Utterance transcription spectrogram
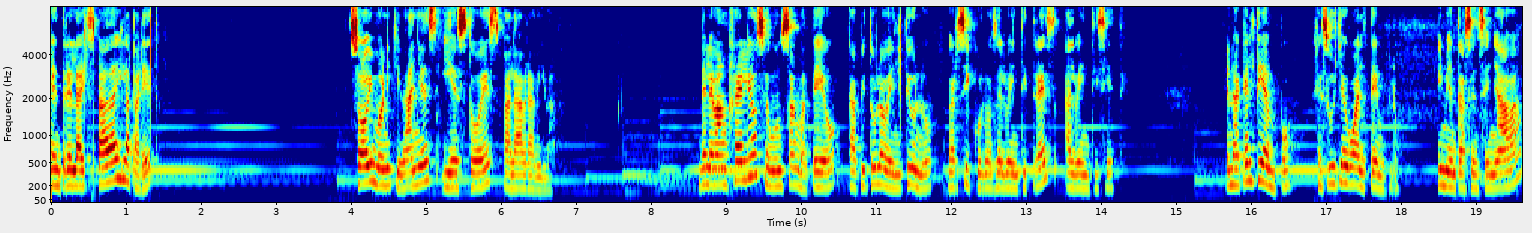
Entre la espada y la pared. Soy Mónica Ibáñez y esto es Palabra Viva. Del Evangelio según San Mateo, capítulo 21, versículos del 23 al 27. En aquel tiempo, Jesús llegó al templo, y mientras enseñaba,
